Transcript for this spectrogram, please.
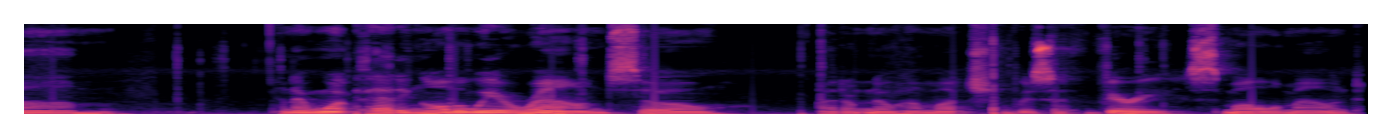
Um, and I want padding all the way around, so I don't know how much. It was a very small amount.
